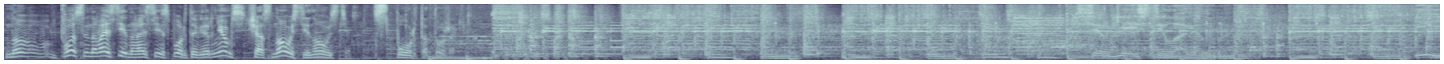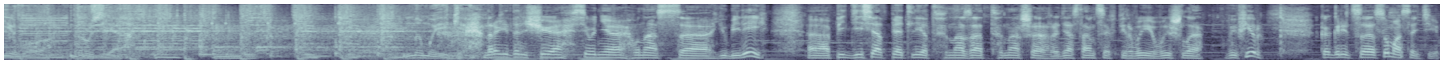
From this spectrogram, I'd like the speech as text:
Но после новостей, новостей спорта вернемся. Сейчас новости, новости спорта тоже. Сергей Стилавин и его друзья. Дорогие товарищи, сегодня у нас э, юбилей. Э, 55 лет назад наша радиостанция впервые вышла в эфир. Как говорится, с ума сойти.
